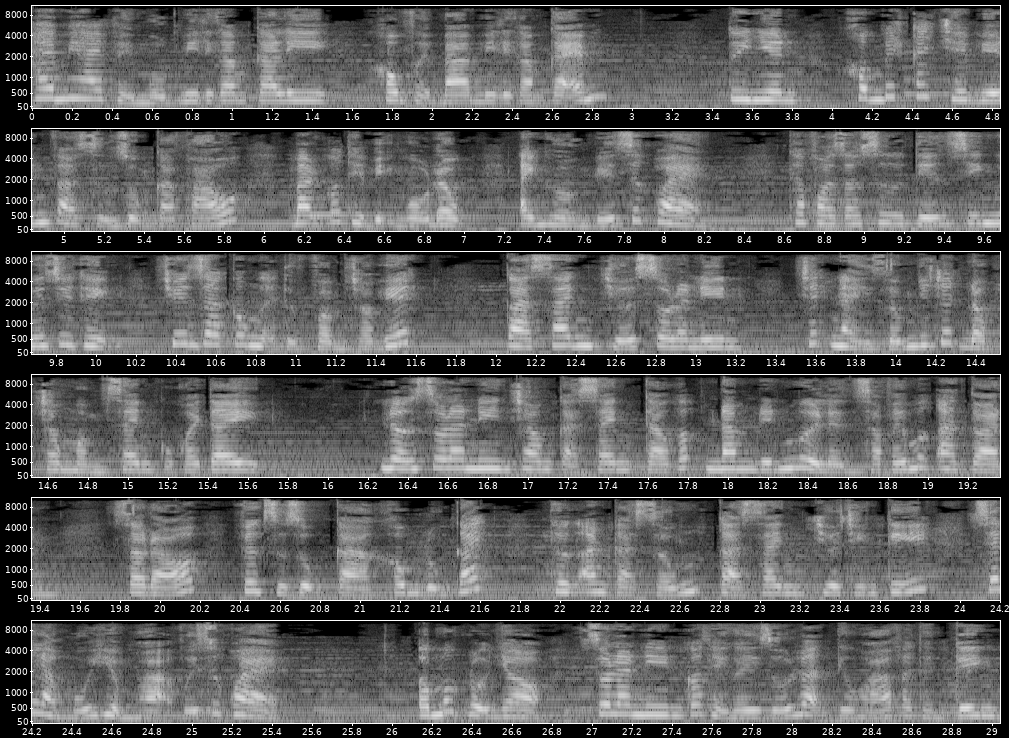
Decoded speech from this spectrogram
22,1mg kali, 0,3mg kẽm. Tuy nhiên, không biết cách chế biến và sử dụng cà pháo, bạn có thể bị ngộ độc, ảnh hưởng đến sức khỏe. Theo Phó Giáo sư Tiến sĩ Nguyễn Duy Thịnh, chuyên gia công nghệ thực phẩm cho biết, cà xanh chứa solanin, chất này giống như chất độc trong mầm xanh của khoai tây. Lượng solanin trong cà xanh cao gấp 5 đến 10 lần so với mức an toàn. Do đó, việc sử dụng cà không đúng cách, thường ăn cà sống, cà xanh chưa chín kỹ sẽ là mối hiểm họa với sức khỏe. Ở mức độ nhỏ, solanin có thể gây rối loạn tiêu hóa và thần kinh.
